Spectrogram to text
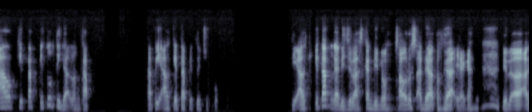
Alkitab itu tidak lengkap tapi Alkitab itu cukup di Alkitab nggak dijelaskan dinosaurus ada atau enggak ya kan? Di, uh,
